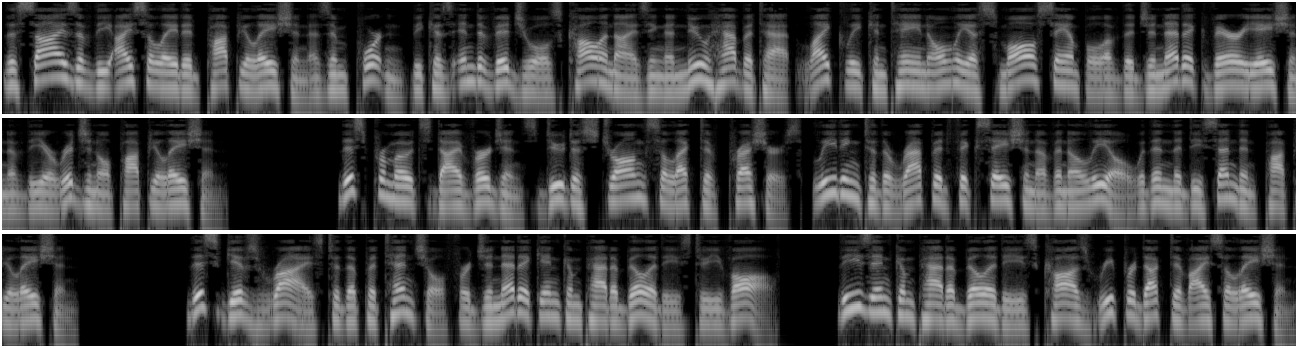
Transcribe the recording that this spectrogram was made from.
The size of the isolated population is important because individuals colonizing a new habitat likely contain only a small sample of the genetic variation of the original population. This promotes divergence due to strong selective pressures, leading to the rapid fixation of an allele within the descendant population. This gives rise to the potential for genetic incompatibilities to evolve. These incompatibilities cause reproductive isolation,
